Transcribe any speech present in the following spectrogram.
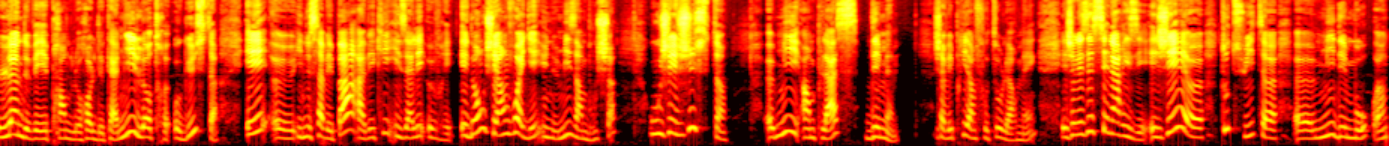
L'un devait prendre le rôle de Camille, l'autre Auguste. Et ils ne savaient pas avec qui ils allaient œuvrer. Et donc, j'ai envoyé une mise en bouche où j'ai juste euh, mis en place des mains. J'avais pris en photo leurs mains et je les ai scénarisées. Et j'ai euh, tout de suite euh, mis des mots hein,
